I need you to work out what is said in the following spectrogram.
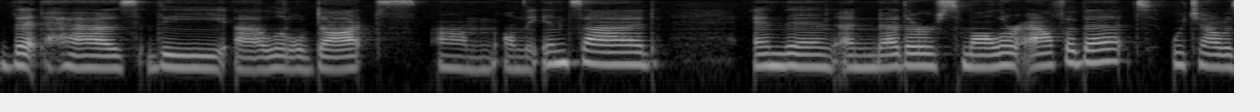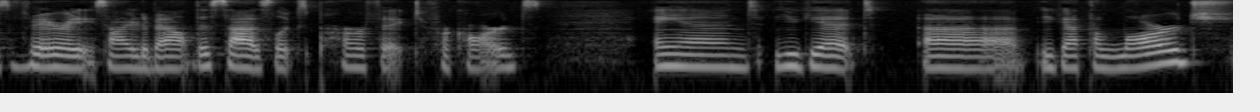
that has the uh, little dots um, on the inside, and then another smaller alphabet, which I was very excited about. This size looks perfect for cards, and you get uh, you got the large,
